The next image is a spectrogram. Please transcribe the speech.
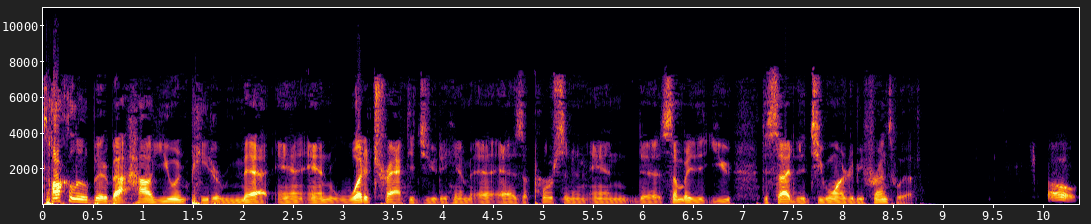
talk a little bit about how you and Peter met and, and what attracted you to him as a person and, and uh, somebody that you decided that you wanted to be friends with. Oh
